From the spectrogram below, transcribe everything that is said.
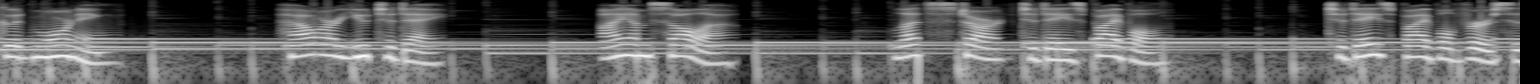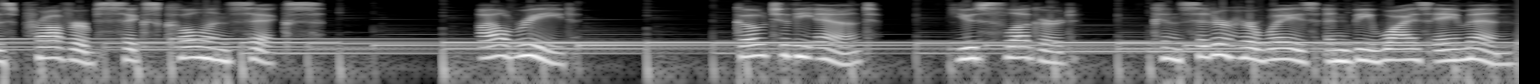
Good morning. How are you today? I am Sala. Let's start today's Bible. Today's Bible verse is Proverbs 6 colon 6. I'll read. Go to the ant, you sluggard, consider her ways and be wise. Amen.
